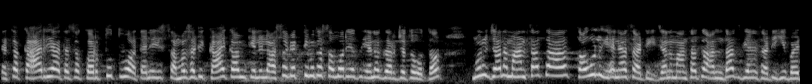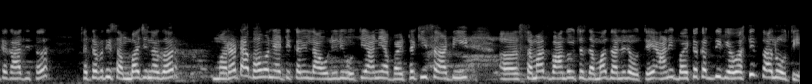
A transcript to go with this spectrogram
त्याचं कार्य त्याचं कर्तृत्व त्याने समाजासाठी काय काम केलेलं असं व्यक्तिमत्व समोर येणं गरजेचं होतं. म्हणून जनमानसाचा कौल घेण्यासाठी जनमानसाचा अंदाज घेण्यासाठी ही बैठक आज इथं छत्रपती संभाजीनगर मराठा भवन या ठिकाणी लावलेली होती आणि या बैठकीसाठी समाज बांधवचे जमा झालेले होते आणि बैठक अगदी व्यवस्थित चालू होती.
